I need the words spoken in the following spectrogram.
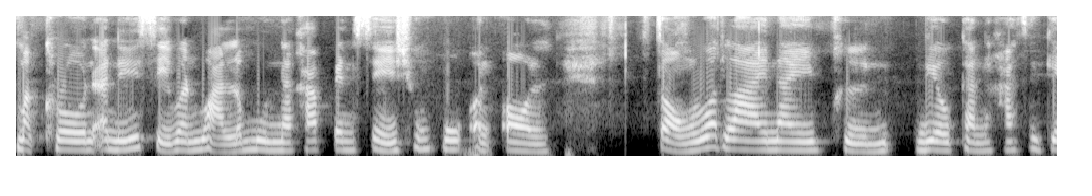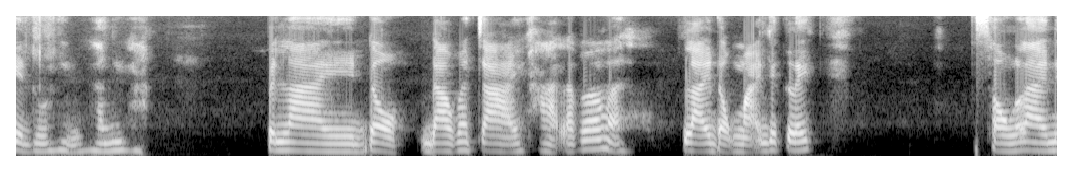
หมักโครนอันนี้สีหวานๆละมุนนะคะ เป็นสีชมพูอ่อนๆสองลวดลายในผืนเดียวกันนะคะ สังเกตดูเห็นคะนี่ค่ะ เป็นลายดอกดาวกระจายค่ะ แล้วก็ลายดอกไม้เล็ก สองลายใน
